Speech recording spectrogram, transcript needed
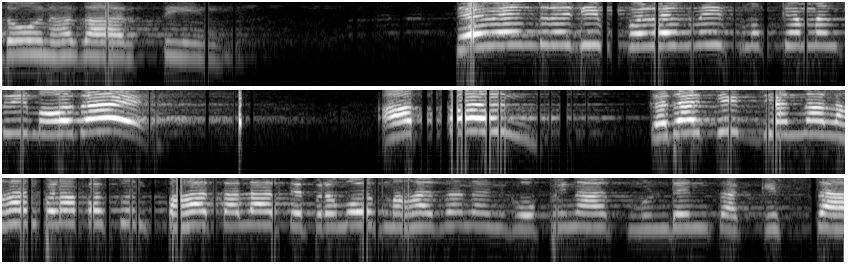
दोन हजार तीन. देवेंद्रजी फडणवीस मुख्यमंत्री महोदय आपण कदाचित ज्यांना लहानपणापासून पाहत आला ते प्रमोद महाजन आणि गोपीनाथ मुंडेंचा किस्सा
